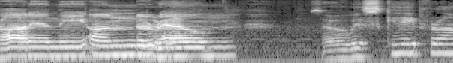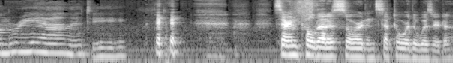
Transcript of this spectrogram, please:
Caught in the underrealm. So escape from reality. Saren pulled out his sword and stepped toward the wizard.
